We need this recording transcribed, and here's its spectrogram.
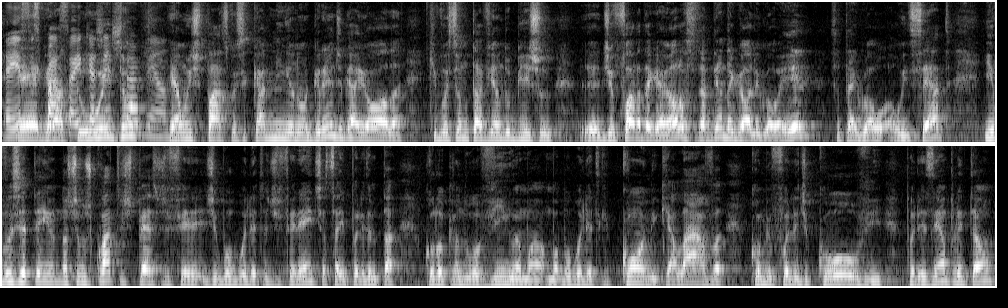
é, é gratuito. Tá é um espaço que você caminha numa grande gaiola, que você não está vendo o bicho eh, de fora da gaiola, você está dentro da gaiola igual a ele, você está igual ao inseto, e você tem, nós temos quatro espécies de, de borboletas diferentes, essa aí, por exemplo, está colocando o ovinho, é uma, uma borboleta que come, que é a larva come folha de couve, por exemplo, então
